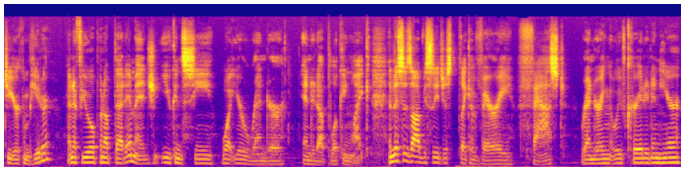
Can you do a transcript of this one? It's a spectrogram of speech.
to your computer. And if you open up that image, you can see what your render ended up looking like. And this is obviously just like a very fast rendering that we've created in here,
